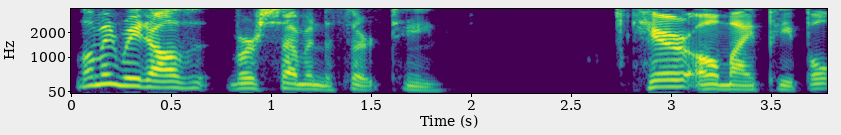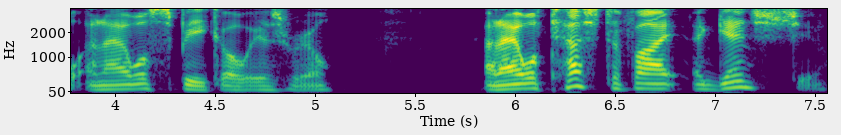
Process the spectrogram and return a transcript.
let me read all verse 7 to 13. Hear, O my people, and I will speak, O Israel, and I will testify against you.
